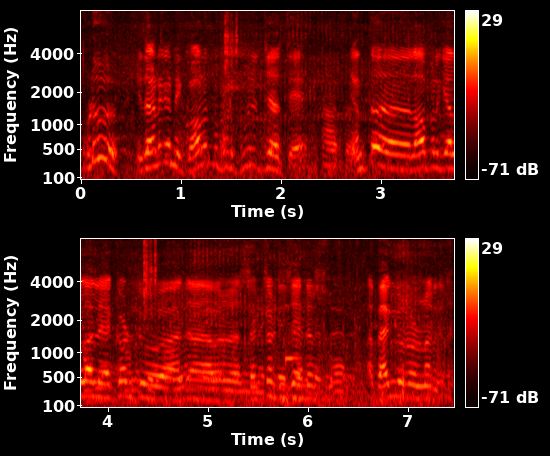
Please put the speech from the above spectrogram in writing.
ఇప్పుడు ఇది అడగండి కాలం ఇప్పుడు పూర్తి చేస్తే ఎంత లోపలికి వెళ్ళాలి? అకౌంట్ సెక్టర్ డిజైనర్స్ బెంగళూరు ఉన్నారు కదా.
